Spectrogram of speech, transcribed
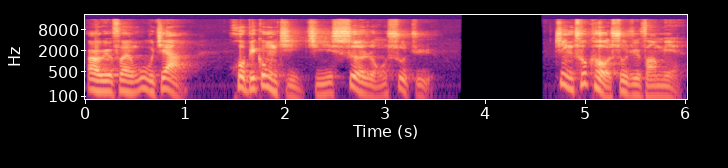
二月份物价、货币供给及社融数据。进出口数据方面，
